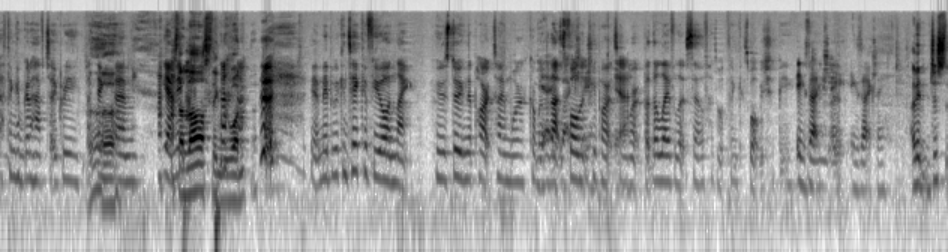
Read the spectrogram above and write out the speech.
I think I'm going to have to agree. I think, um, yeah, it's the last thing we want. yeah, maybe we can take a view on like who's doing the part-time work or whether Yeah, that's exactly. voluntary part-time Yeah. work. But the level itself, I don't think is what we should be. exactly. Exactly. I mean, just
